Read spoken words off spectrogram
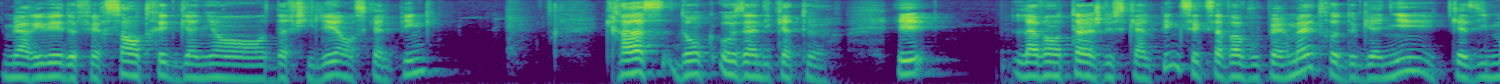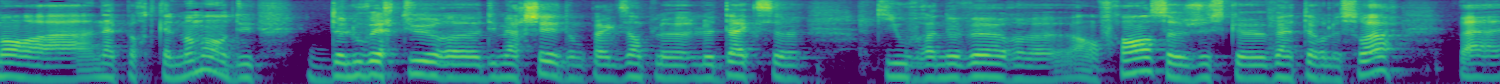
Il m'est arrivé de faire 100 trades gagnants d'affilée en scalping grâce donc aux indicateurs. Et L'avantage du scalping c'est que ça va vous permettre de gagner quasiment à n'importe quel moment de l'ouverture euh, du marché donc par exemple le DAX euh, qui ouvre à 9h euh, en France jusqu'à 20h le soir ben,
